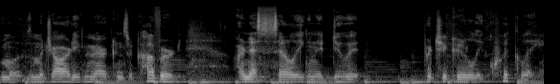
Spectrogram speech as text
the majority of Americans are covered are necessarily going to do it particularly quickly.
